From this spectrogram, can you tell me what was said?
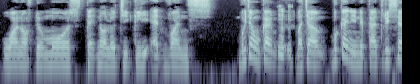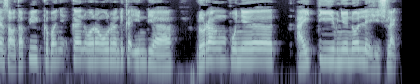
One of the most technologically advanced Bukan bukan Mm. macam bukan in the country sense tau tapi kebanyakan orang-orang dekat India orang punya IT punya knowledge is like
